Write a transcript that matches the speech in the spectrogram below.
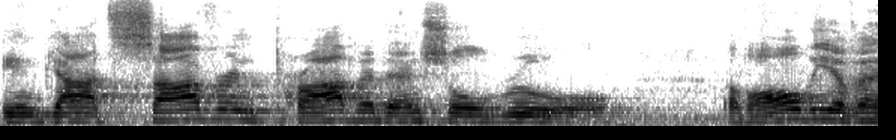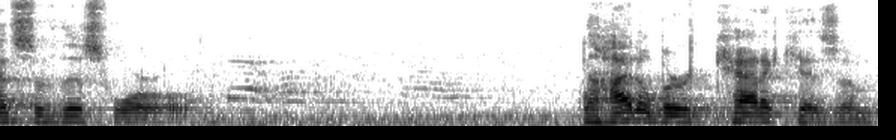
in God's sovereign providential rule of all the events of this world. The Heidelberg Catechism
